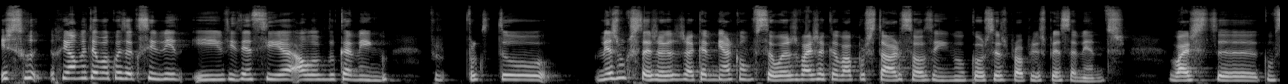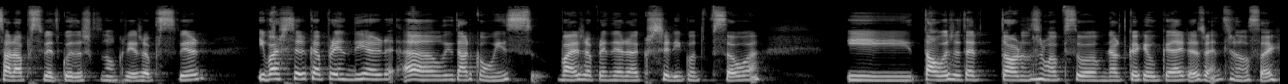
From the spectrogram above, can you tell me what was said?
isto realmente é uma coisa que se evidencia ao longo do caminho, porque tu mesmo que estejas a caminhar com pessoas, vais acabar por estar sozinho com os teus próprios pensamentos. Vais-te começar a perceber de coisas que tu não querias a perceber e vais ter que aprender a lidar com isso. Vais aprender a crescer enquanto pessoa e talvez até te tornes uma pessoa melhor do que aquilo que eras antes, não sei.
